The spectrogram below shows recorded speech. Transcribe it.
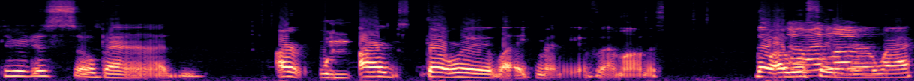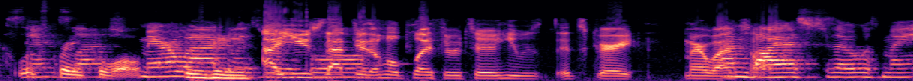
they're just so bad. I When I don't really like many of them, honestly. Though I will Oh, say love Marowak looks pretty Slash. cool. Marowak is I really used that through the whole playthrough too. He was. It's great. Marowak. I'm soft. biased though with my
